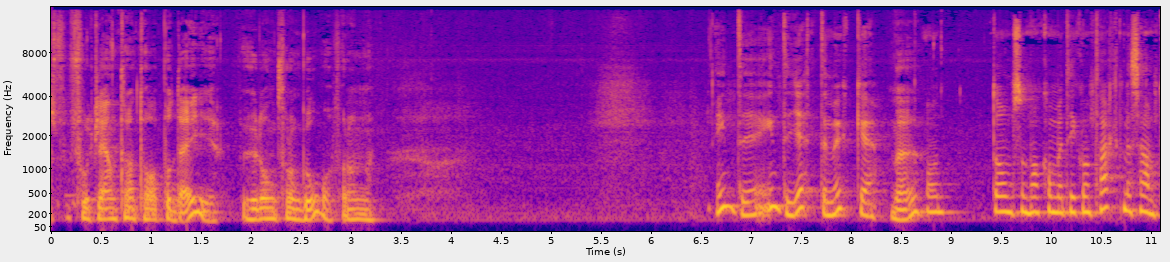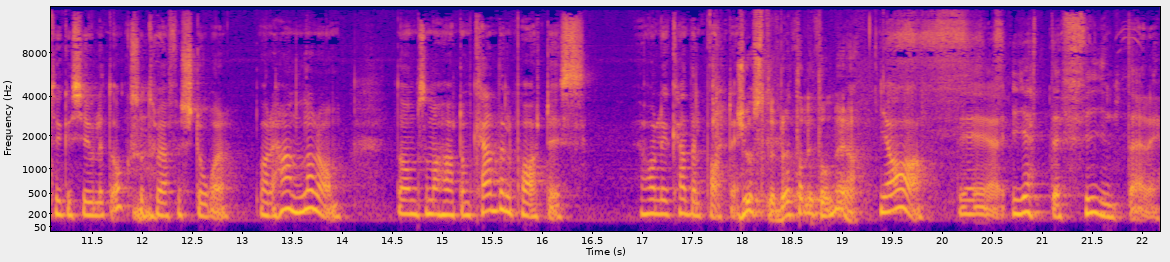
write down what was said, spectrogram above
Får klienterna ta på dig? Hur långt får de gå? Får de... Inte, inte jättemycket. Nej. Och de som har kommit i kontakt med samtyckeshjulet också tror jag förstår vad det handlar om. De som har hört om cuddle parties. Jag håller ju cuddle party. Just det, berätta lite om det. Ja, det är jättefint är det.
